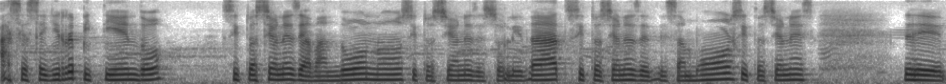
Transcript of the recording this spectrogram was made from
hacia seguir repitiendo, situaciones de abandono, situaciones de soledad, situaciones de desamor, situaciones de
